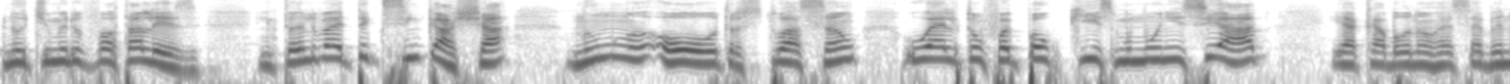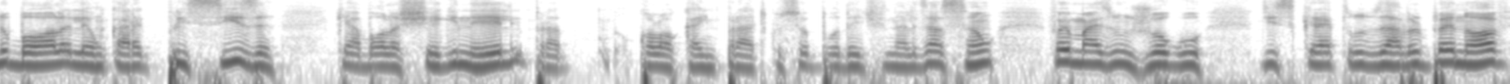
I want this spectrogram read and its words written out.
no time do Fortaleza. Então ele vai ter que se encaixar numa ou outra situação. O Wellington foi pouquíssimo municiado e acabou não recebendo bola. Ele é um cara que precisa que a bola chegue nele para colocar em prática o seu poder de finalização. Foi mais um jogo discreto do WP9.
